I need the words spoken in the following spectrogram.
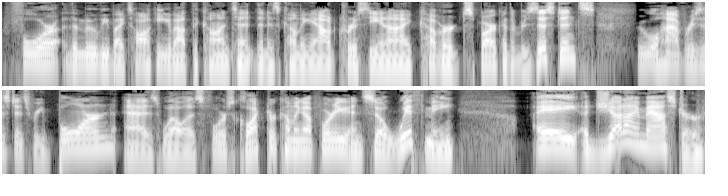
for the movie by talking about the content that is coming out. Christy and I covered Spark of the Resistance. We will have Resistance Reborn as well as Force Collector coming up for you. And so, with me, a, a Jedi Master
